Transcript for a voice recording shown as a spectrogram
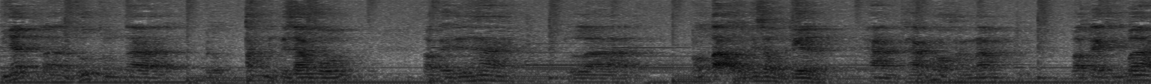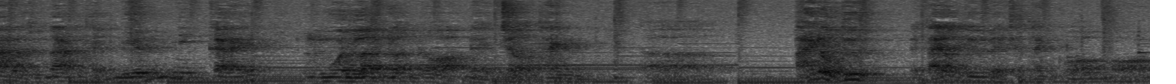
Thứ nhất là giúp chúng ta được tăng được cái giá vốn. Và cái thứ hai là nó tạo được cái dòng tiền hàng tháng hoặc hàng năm. Và cái thứ ba là chúng ta có thể biến những cái nguồn lợi nhuận đó để trở thành uh, tái đầu tư để tái đầu tư để trở thành có có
